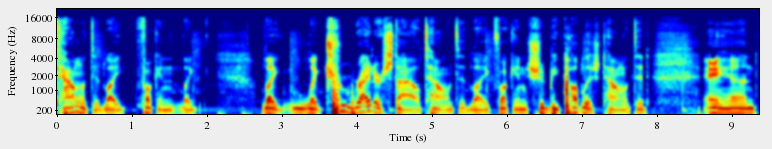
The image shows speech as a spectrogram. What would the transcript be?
talented, like fucking like like like true writer style talented, like fucking should be published talented, and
